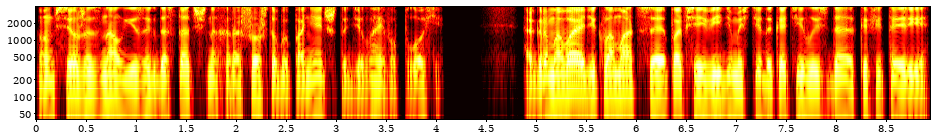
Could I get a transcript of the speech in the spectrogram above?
он все же знал язык достаточно хорошо, чтобы понять, что дела его плохи. А громовая декламация, по всей видимости, докатилась до кафетерии,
